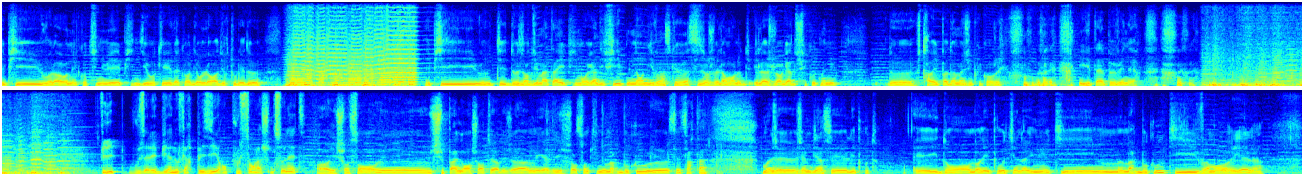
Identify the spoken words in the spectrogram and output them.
Et puis voilà, on est continué, et puis il me dit Ok, d'accord, on l'aura dur tous les deux. Et puis, euh, t'es 2h du matin, et puis il me regarde, il dit Philippe, maintenant on y va, parce qu'à 6h, je vais leur le. Et là, je le regarde, je fais écoute, Manu, je travaille pas demain, j'ai pris congé. il était un peu vénère. Philippe, vous allez bien nous faire plaisir en poussant la chansonnette. Oh, les chansons, euh, je suis pas un grand chanteur déjà, mais il y a des chansons qui nous marquent beaucoup, euh, c'est certain. Moi, j'aime bien, c'est les proutes. Et dans, les proutes, il y en a une qui me marque beaucoup, qui est vraiment réelle.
